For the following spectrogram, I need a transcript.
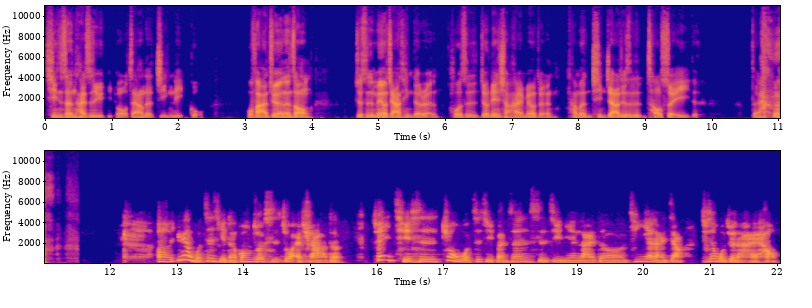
亲身还是有这样的经历过，我反而觉得那种。就是没有家庭的人，或是就连小孩也没有的人，他们请假就是超随意的，对啊。呃，因为我自己的工作是做 HR 的，所以其实就我自己本身十几年来的经验来讲，其实我觉得还好，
